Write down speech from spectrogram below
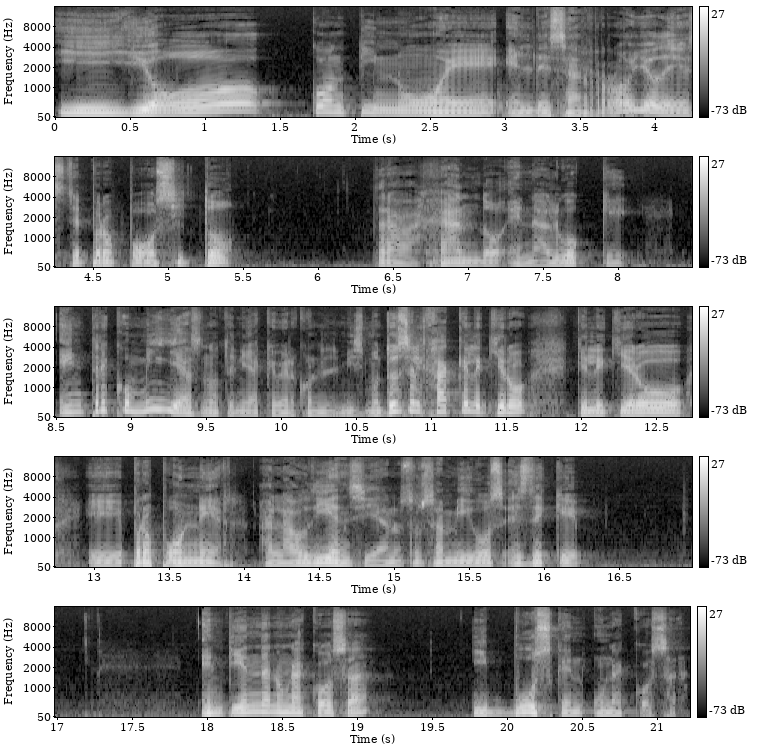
y yo continué el desarrollo de este propósito trabajando en algo que entre comillas no tenía que ver con el mismo. Entonces el hack que le quiero, que le quiero eh, proponer a la audiencia, a nuestros amigos, es de que entiendan una cosa y busquen una cosa.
